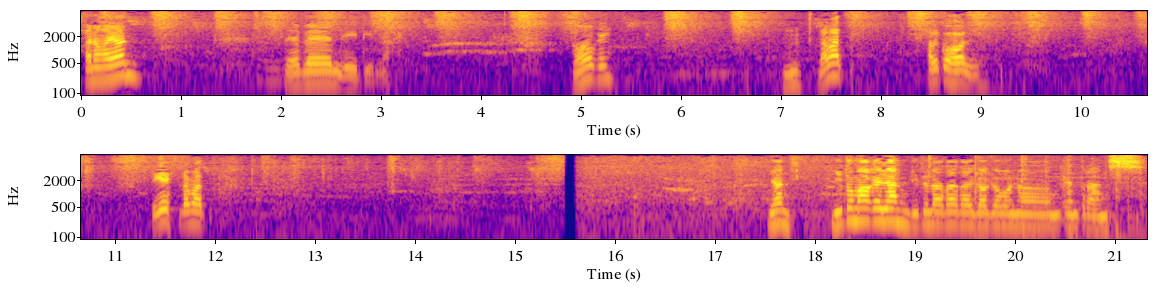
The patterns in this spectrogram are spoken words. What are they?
Ano ngayon? 7.18 na. Okay. Hmm, salamat. Alcohol. Sige, salamat. Yan. Dito mga kailan, dito na tayo gagawa ng entrance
